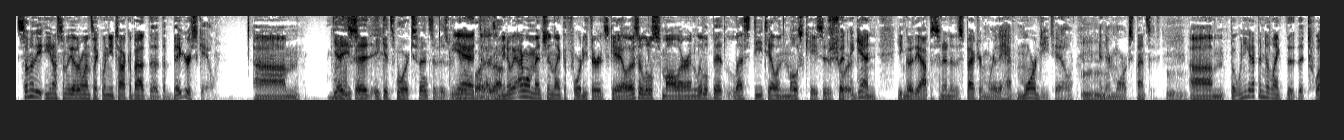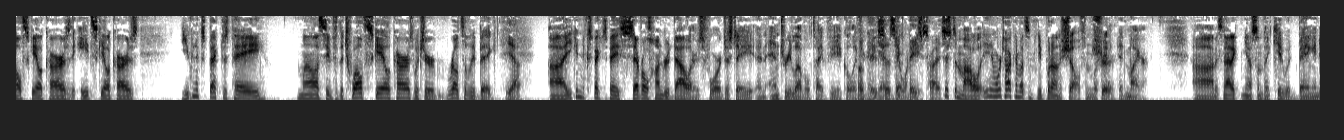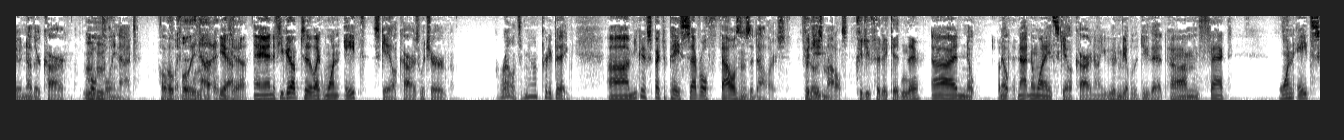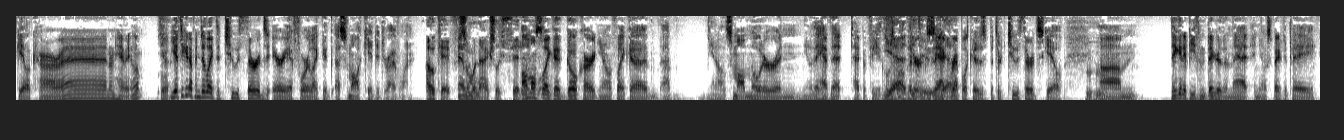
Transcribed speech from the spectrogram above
some of the, you know, some of the other ones, like when you talk about the the bigger scale. Um, Yeah, you go- said it gets more expensive as we yeah, it go farther does. up. I mean, I won't mention like the 43rd scale. Those are a little smaller and a little bit less detail in most cases. Sure. But again, you can go to the opposite end of the spectrum where they have more detail Mm-hmm. and they're more expensive. Um, but when you get up into like the, the 12th scale cars, the 8th scale cars, you can expect to pay, well, let's see, for the 12th scale cars, which are relatively big, yeah. Uh, you can expect to pay several hundred dollars for just a an entry level type vehicle if you're Okay, going to so get, get like one base of these. price. Just a model. And we're talking about something you put on a shelf and look Sure. at, admire. Um, it's not a, you know something a kid would bang into another car. Hopefully not. Hopefully, Mm-hmm. Hopefully not. Yeah. Yeah. And if you get up to like one eighth scale cars, which are relatively you know, pretty big, um, you can expect to pay several thousands of dollars for Could those you- models. Could you fit a kid in there? Uh, nope. Nope. Not in a one eighth scale car. No, you wouldn't be able to do that. Um, in fact, one eighth scale car. Uh, I don't have any. Oh, Yeah. You have to get up into like the two thirds area for like a, a small kid to drive one. Okay, for Yeah, someone to actually fit in. Almost like a go kart. You know, with like a, a you know small motor, and you know they have that type of vehicle as Yeah, well that they are do, exact yeah. Mm-hmm. replicas, but they're two thirds scale. Um, they get up even bigger than that, and you'll expect to pay.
